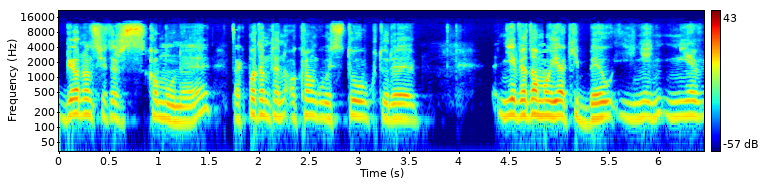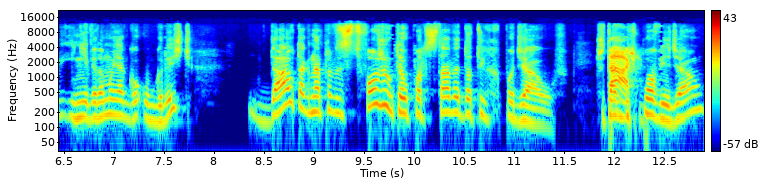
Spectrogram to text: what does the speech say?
biorąc się też z komuny, tak potem ten okrągły stół, który nie wiadomo jaki był i nie, nie, i nie wiadomo jak go ugryźć, dał tak naprawdę, stworzył tę podstawę do tych podziałów. Czy tak, tak byś powiedział?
